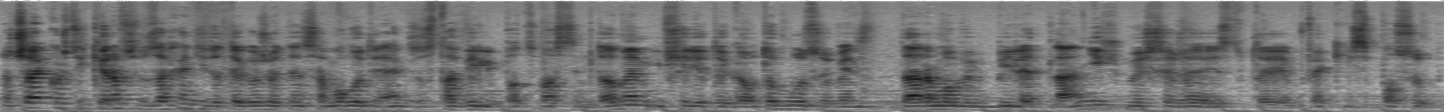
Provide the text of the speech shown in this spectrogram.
No trzeba jakoś tych kierowców zachęcić do tego, żeby ten samochód jednak zostawili pod własnym domem i wsiedli do tego autobusu, więc darmowy bilet dla nich myślę, że jest tutaj w jakiś sposób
